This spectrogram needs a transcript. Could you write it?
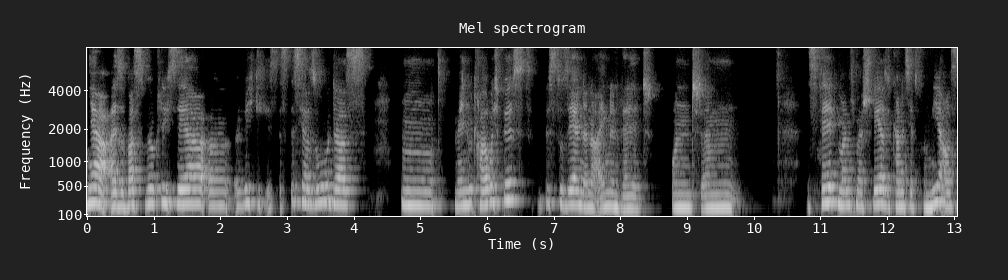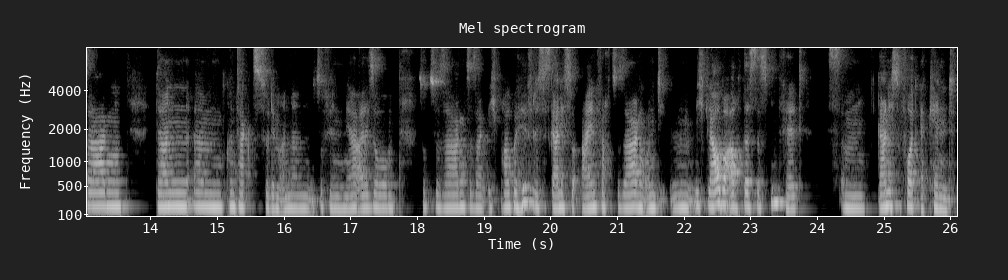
Ja, also was wirklich sehr äh, wichtig ist, es ist ja so, dass hm, wenn du traurig bist, bist du sehr in deiner eigenen Welt. Und ähm, es fällt manchmal schwer, also ich kann es jetzt von mir aus sagen, dann ähm, Kontakt zu dem anderen zu finden. Ja, also sozusagen zu sagen, ich brauche Hilfe, das ist gar nicht so einfach zu sagen. Und ähm, ich glaube auch, dass das Umfeld es ähm, gar nicht sofort erkennt,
